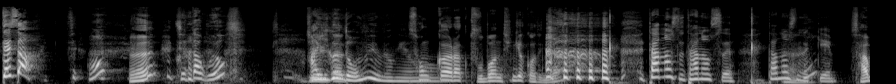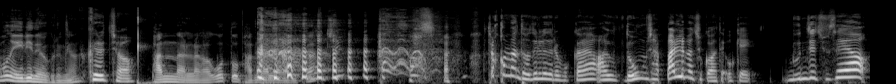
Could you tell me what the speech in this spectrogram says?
됐어! 에? 됐다고요? 아, 이건 너무 유명해요. 손가락 두 번 튕겼거든요. 타노스, 타노스. 타노스 네. 느낌. 4분의 1이네요, 그러면. 그렇죠. 반 날라가고 또 반 날라가니까. 조금만 더 들려드려 볼까요? 아유, 너무 잘 빨리 맞출 것 같아. 오케이. 문제 주세요.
